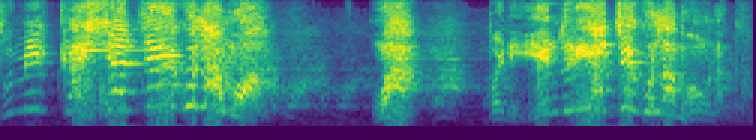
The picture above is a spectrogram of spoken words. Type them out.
तुम्ही कशाचे गुलाम व्हा? वा पण इंद्रियाचे गुलाम होऊ नका.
